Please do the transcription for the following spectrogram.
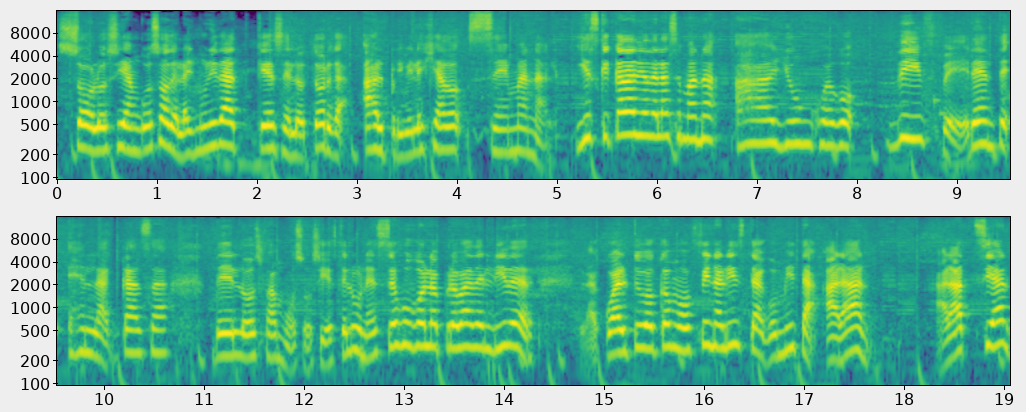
solo Cian gozó de la inmunidad que se le otorga al privilegiado semanal. Y es que cada día de la semana hay un juego diferente en la casa de los famosos. Y este lunes se jugó la prueba del líder, la cual tuvo como finalista Gomita Aran, Aratsian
